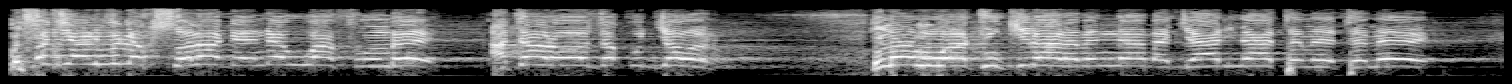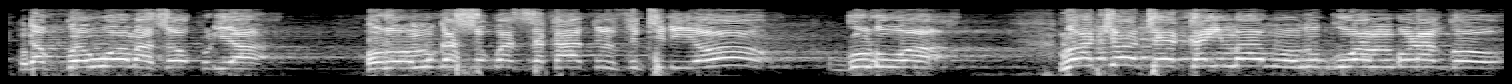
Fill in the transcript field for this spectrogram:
mukifo kyalivudde kusola agende ewa afumbe ate alowooza kujja wano. Imaamu watuukira alaba enamba gyalina atemeteme nga gwewa omaze okulya olwo omugaso gwa zakatulfitiriyo guluwa lwaki oteeka imaamu omuguwa mubulago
